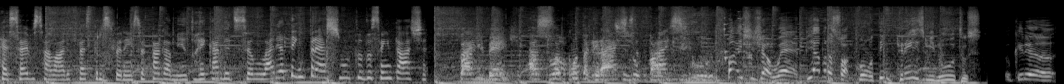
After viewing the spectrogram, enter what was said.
Recebe salário, faz transferência, pagamento, recarga de celular e até empréstimo, tudo sem taxa. PagBank, a sua conta grátis do PagSeguro. Baixe já o app e abra sua conta em 3 minutos. Eu queria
